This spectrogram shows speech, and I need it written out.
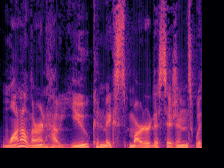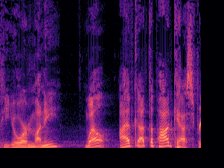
Want to learn how you can make smarter decisions with your money? Well, I've got the podcast for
